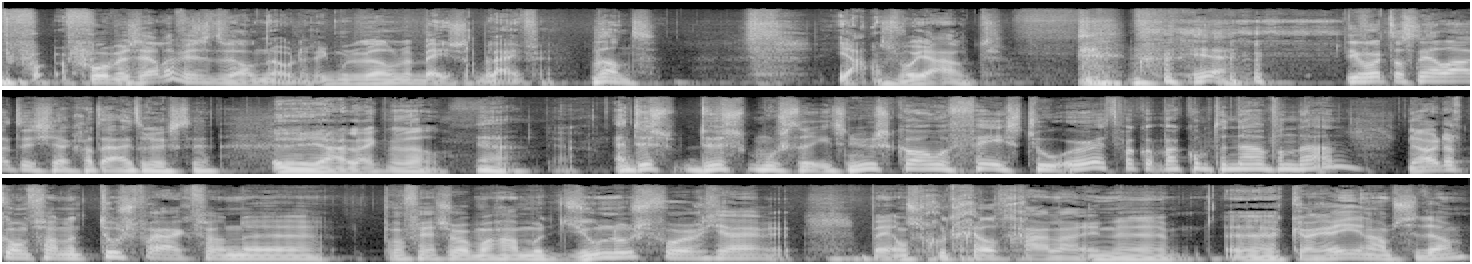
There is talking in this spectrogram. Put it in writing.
voor, voor mezelf is het wel nodig. Ik moet er wel mee bezig blijven. Want, Ja, anders word je oud. ja, die wordt al snel oud als je gaat uitrusten. Eh, ja, lijkt me wel. Ja. Ja. En dus, dus moest er iets nieuws komen, Face to Earth. Waar, waar komt de naam vandaan? Nou, dat komt van een toespraak van eh, professor Mohammed Yunus vorig jaar... bij ons Goed Geld Gala in eh, Carré in Amsterdam.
